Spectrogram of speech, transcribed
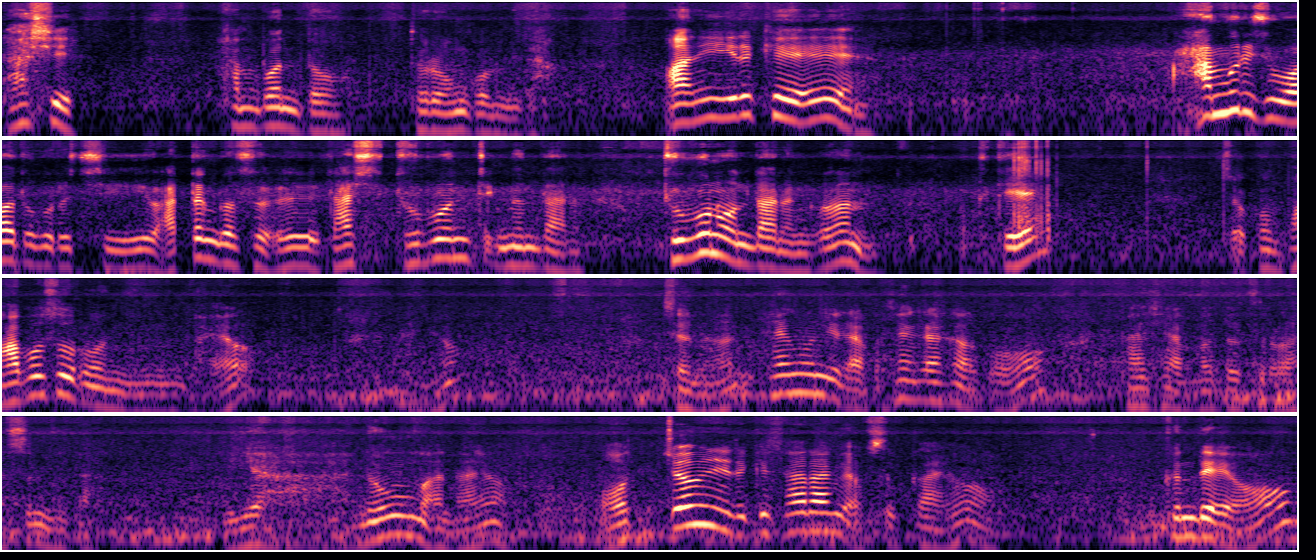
다시 한 번 더 들어온 겁니다. 아니 이렇게 아무리 좋아도 그렇지 왔던 것을 다시 두 번 찍는다는 두 번 온다는 건 어떻게 조금 바보스러운가요? 아니요. 저는 행운이라고 생각하고 다시 한 번 더 들어왔습니다. 이야 너무 많아요. 어쩌면 이렇게 사람이 없을까요? 근데요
